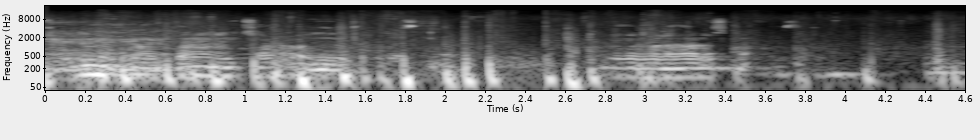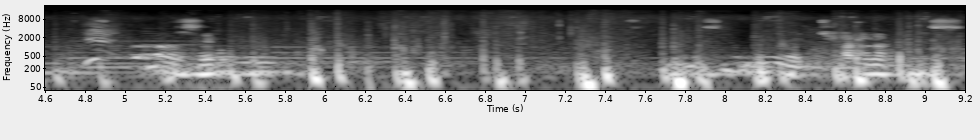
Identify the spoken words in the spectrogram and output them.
Si me preguntaba en el chat, oye, pues que. De volada las cosas. No sé. Es un video de charla, pues.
